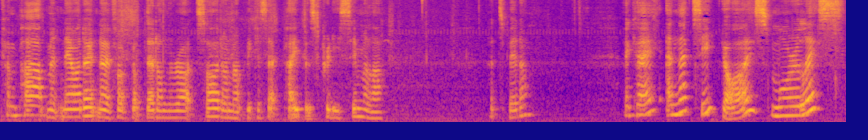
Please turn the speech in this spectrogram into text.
compartment. Now I don't know if I've got that on the right side or not because that paper's pretty similar. That's better. Okay, and that's it guys, more or less.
